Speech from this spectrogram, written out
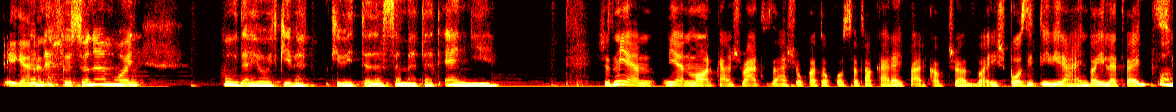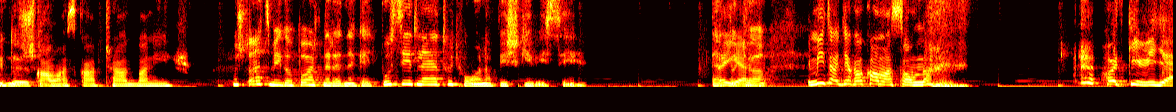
Igen. Megköszönöm, hogy hú, de jó, hogy kivet, kivitted a szemetet. Ennyi. És ez milyen, milyen markáns változásokat okozhat akár egy párkapcsolatban is, pozitív irányba, illetve egy szülő-kamasz kapcsolatban is. Most adsz még a partnerednek egy puszit, lehet, hogy holnap is kiviszi. Tehát, Igen. hogyha... Mit adjak a kamaszomnak? hogy kivigye?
